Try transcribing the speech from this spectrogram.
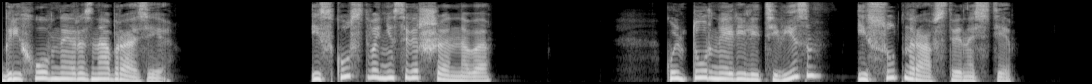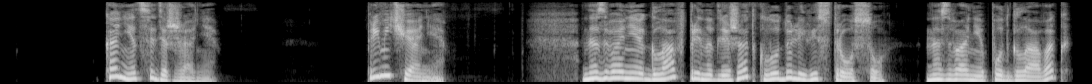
греховное разнообразие, искусство несовершенного, культурный релятивизм и суд нравственности. Конец содержания. Примечание. Названия глав принадлежат Клоду Леви-Стросу. Название подглавок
